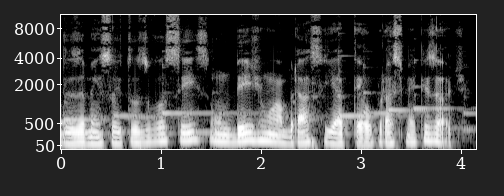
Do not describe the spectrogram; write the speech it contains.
Deus abençoe todos vocês. Um beijo, um abraço e até o próximo episódio.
